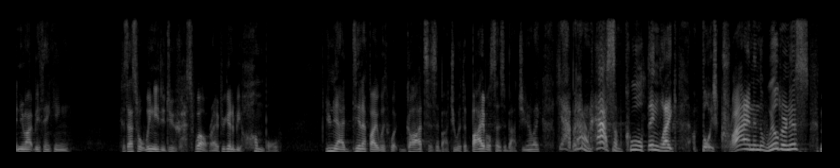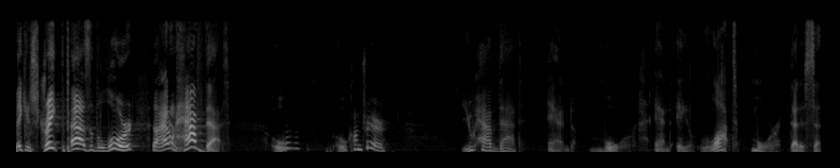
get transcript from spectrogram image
And you might be thinking, because that's what we need to do as well, right? If you're going to be humble, you need to identify with what God says about you, what the Bible says about you. And you're like, yeah, but I don't have some cool thing like a voice crying in the wilderness, making straight the paths of the Lord. I don't have that. Oh, au contraire. You have that and more, and a lot more that is said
